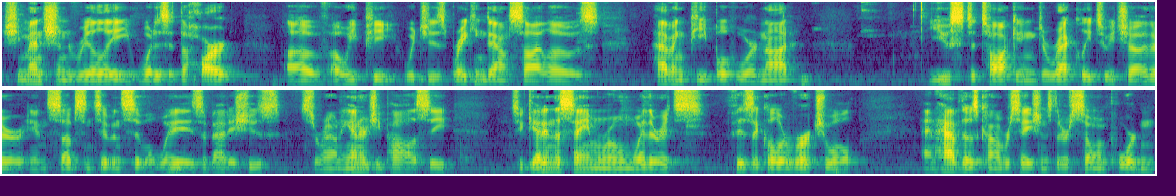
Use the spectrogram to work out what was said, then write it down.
she mentioned really what is at the heart of OEP, which is breaking down silos, having people who are not used to talking directly to each other in substantive and civil ways about issues surrounding energy policy to get in the same room, whether it's physical or virtual, and have those conversations that are so important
